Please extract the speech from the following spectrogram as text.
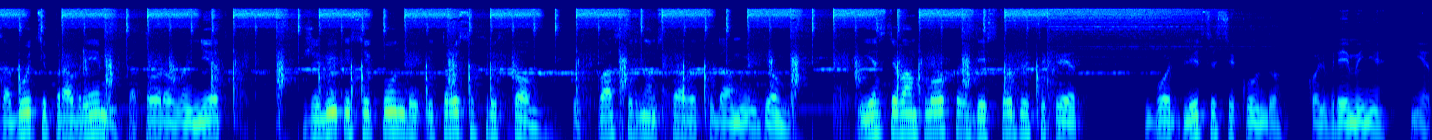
Забудьте про время, которого нет. Живите секунды и той со Христом. Пусть пастырь нам скажет, куда мы идем. И если вам плохо, здесь тот же секрет. Боль длится секунду, коль времени нет.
